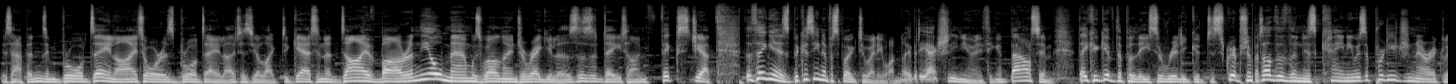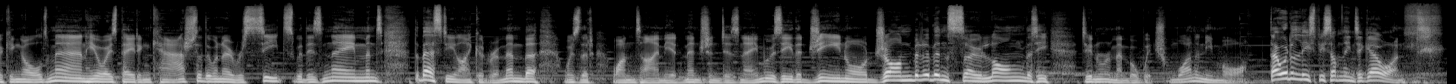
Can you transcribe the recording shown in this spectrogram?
This happened in broad daylight, or as broad daylight as you like to get, in a dive bar, and the old man was well known to regulars as a daytime fixture. The thing is, because he never spoke to anyone, nobody actually knew anything about him. They could give the police a really good description, but other than his cane, he was a pretty generic looking old man. He always paid in cash, so there were no receipts with his name, and the best Eli could remember was that one time he had mentioned his name. It was either Gene or John, but it had been so long that he didn't remember which one anymore. That would at least be something to go on.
